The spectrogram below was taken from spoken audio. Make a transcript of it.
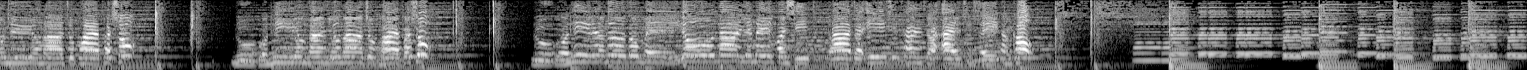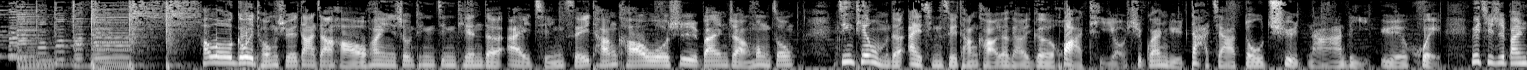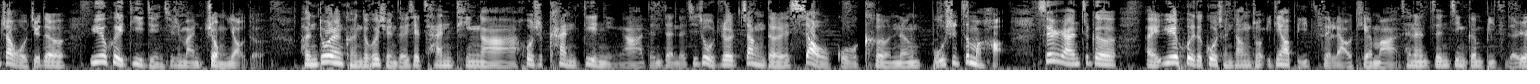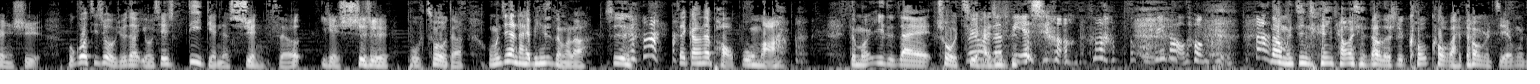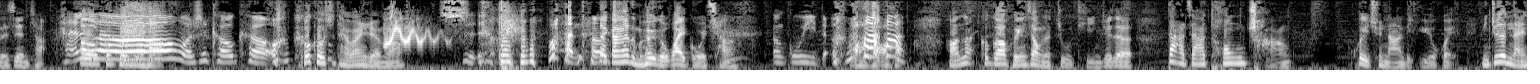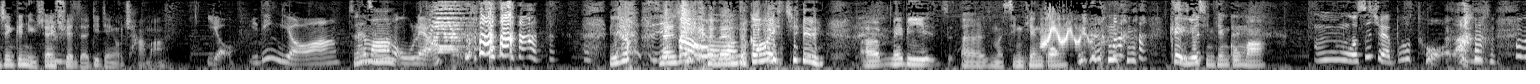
有女友，那就拍拍手；如果你有男友，那就拍拍手；如果你两个都没有，那也没关系，大家一起参加爱情随堂考。Hello，各位同学，大家好，欢迎收听今天的爱情随堂考，我是班长孟宗。今天我们的爱情随堂考要聊一个话题哦，是关于大家都去哪里约会。因为其实班长我觉得约会地点其实蛮重要的。很多人可能都会选择一些餐厅啊，或是看电影啊等等的。其实我觉得这样的效果可能不是这么好。虽然这个哎约会的过程当中一定要彼此聊天嘛，才能增进跟彼此的认识。不过其实我觉得有些地点的选择也是不错的。我们今天来宾是怎么了？是在刚在跑步吗？怎么一直在啜泣？还是憋笑？我憋好痛苦。那我们今天邀请到的是 Coco 来到我们节目的现场。Hello，你好，我是 Coco。Coco 是台湾人吗？是，不然呢？那刚刚怎么会有个外国腔？嗯，故意的。哦、好，那 Coco 要回应一下我们的主题。你觉得大家通常会去哪里约会？你觉得男生跟女生选择地点有差吗？有，一定有啊！真的吗？那么无聊。你说男生可能都会去 呃，maybe 呃什么行天宫，可以约行天宫吗？嗯，我是觉得不妥啦，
